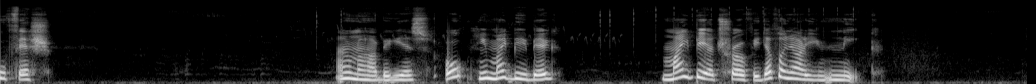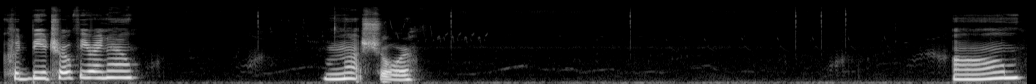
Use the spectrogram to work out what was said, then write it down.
Oh, fish. I don't know how big he is. Oh, he might be big. Might be a trophy. Definitely not a unique. Could be a trophy right now. I'm not sure. Um,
